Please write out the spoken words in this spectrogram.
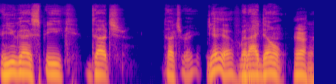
And you guys speak Dutch Dutch, right? Yeah, yeah. But I don't. Yeah. Yeah.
